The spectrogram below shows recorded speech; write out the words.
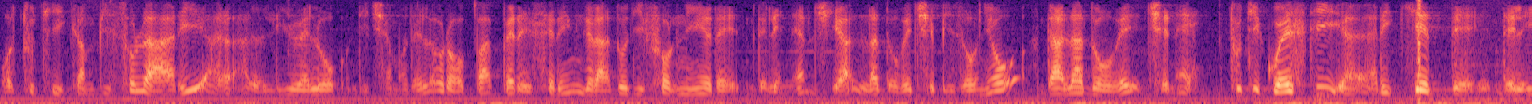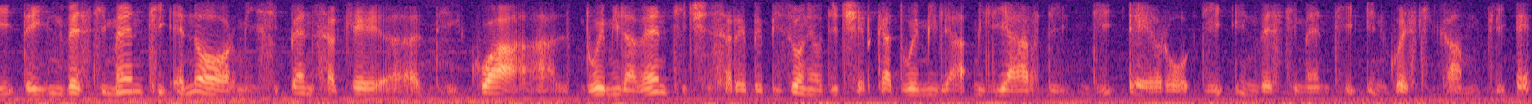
o tutti i campi solari a, a livello diciamo, dell'Europa per essere in grado di fornire dell'energia laddove c'è bisogno, da laddove ce n'è. Tutti questi eh, richiede dei, dei, investimenti enormi, si pensa che eh, di qua al 2020 ci sarebbe bisogno di circa 2 miliardi di euro di investimenti in questi campi. E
